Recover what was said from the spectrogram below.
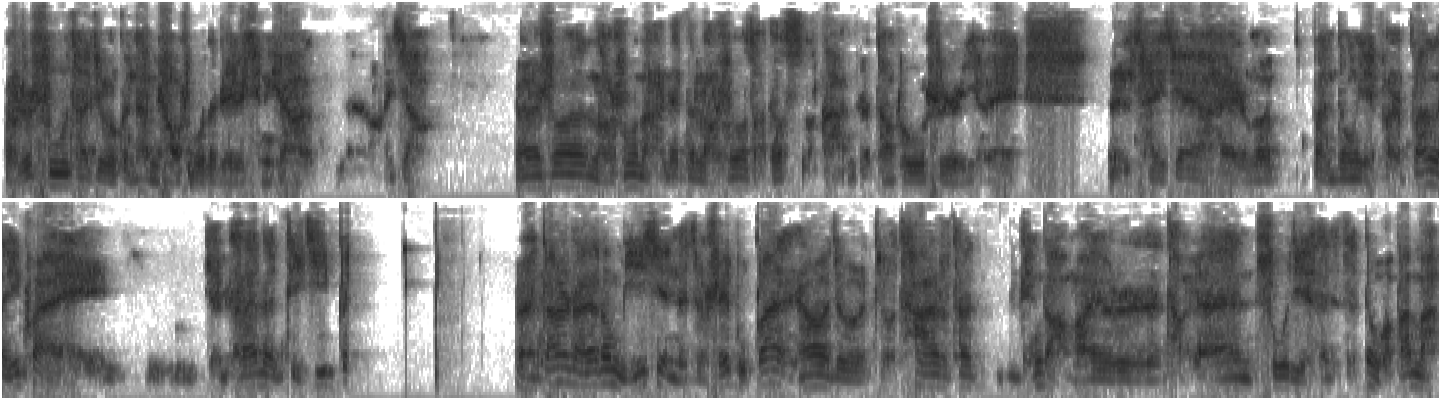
老支书他就跟他描述的这个形象很像。然后说老叔哪儿呢？他老叔早就死了。当初是因为呃拆迁啊，还是什么搬东西，反正搬了一块原来的地基被。呃，当时大家都迷信的，就谁不搬，然后就就他他领导嘛，又是党员书记，他就那我搬吧。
